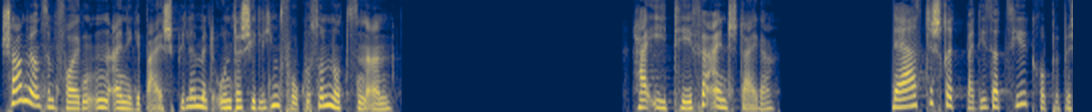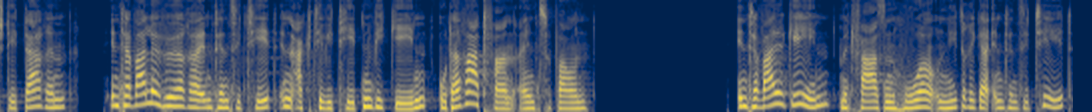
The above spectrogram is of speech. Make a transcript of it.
Schauen wir uns im Folgenden einige Beispiele mit unterschiedlichem Fokus und Nutzen an. HIT für Einsteiger. Der erste Schritt bei dieser Zielgruppe besteht darin, Intervalle höherer Intensität in Aktivitäten wie Gehen oder Radfahren einzubauen. Intervallgehen mit Phasen hoher und niedriger Intensität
